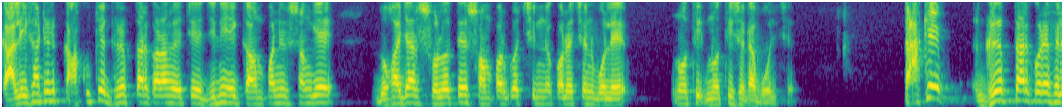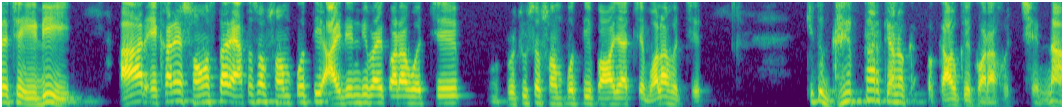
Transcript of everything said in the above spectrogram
কালীঘাটের কাকুকে গ্রেপ্তার করা হয়েছে, যিনি এই কোম্পানির সঙ্গে দু হাজার ষোলোতে সম্পর্ক ছিন্ন করেছেন বলে নথি নথি সেটা বলছে। তাকে গ্রেপ্তার করে ফেলেছে ইডি আর এখানে সংস্থার এত সব সম্পত্তি আইডেন্টিফাই করা হচ্ছে, প্রচুর সব সম্পত্তি পাওয়া যাচ্ছে বলা হচ্ছে, কিন্তু গ্রেপ্তার কেন কাউকে করা হচ্ছে না?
